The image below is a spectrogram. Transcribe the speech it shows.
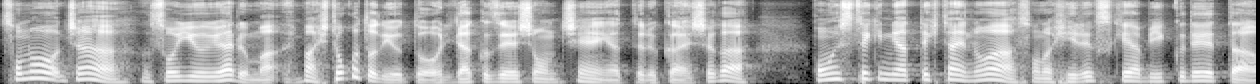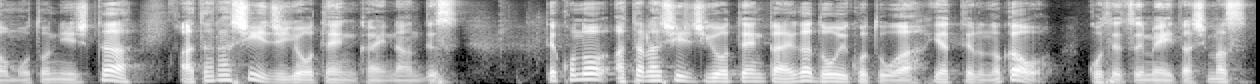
その、じゃあ、そういういわゆる、まあ、まあ、一言で言うと、リラクゼーションチェーンやってる会社が、本質的にやっていきたいのは、そのヘルスケアビッグデータをもとにした新しい事業展開なんです。で、この新しい事業展開がどういうことをやってるのかをご説明いたします。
